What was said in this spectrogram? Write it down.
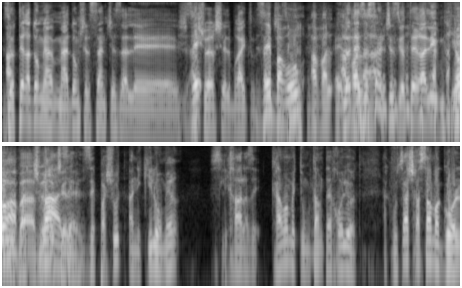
זה יותר אדום מה- מהאדום של סנצ'ז על אה, השוער של ברייטון. זה. ברור, אבל... אה, לא יודע איזה סנצ'ז יותר אלים, כאילו, לא, אבל תשמע, בעבירות זה- שלהם. זה פשוט, אני כאילו אומר, סליחה על הזה, כמה מטומטם אתה יכול להיות. הקבוצה שלך שמה גול,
